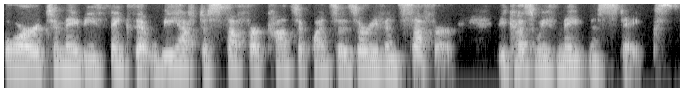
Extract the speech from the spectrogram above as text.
or to maybe think that we have to suffer consequences or even suffer because we've made mistakes.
